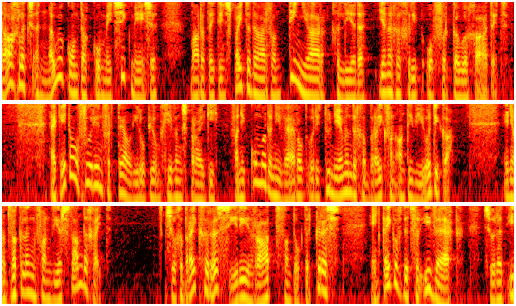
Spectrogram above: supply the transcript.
daagliks in noue kontak kom met siek mense, maar dat hy ten spyte daarvan 10 jaar gelede enige griep of verkoue gehad het. Ek het al voorheen vertel hier op die omgewingspraatjie van die kommer in die wêreld oor die toenemende gebruik van antibiotika en die ontwikkeling van weerstandigheid. So gebruik gerus hierdie raad van dokter Chris en kyk of dit vir u werk sodat u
